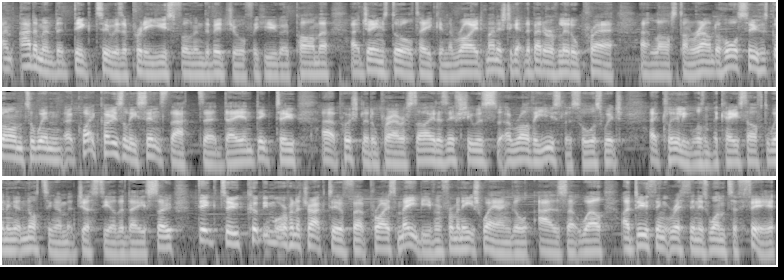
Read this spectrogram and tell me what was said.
I'm adamant that Dig 2 is a pretty useful individual for Hugo Palmer. Uh, James Doyle taking the ride, managed to get the better of Little Prayer uh, last time around. A horse who has gone on to win uh, quite cosily since that uh, day, and Dig 2 uh, pushed Little Prayer aside as if she was a rather useless horse, which clearly wasn't the case after winning at Nottingham just the other day. So Dig 2 could be more of an attractive uh, price, maybe even from an each way angle as uh, well. I do think Rithin is one to fear,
